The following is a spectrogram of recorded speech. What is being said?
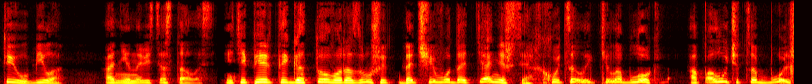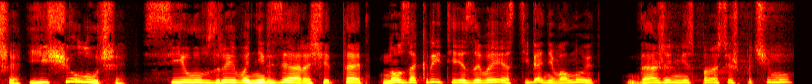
Ты убила а ненависть осталась. И теперь ты готова разрушить до чего дотянешься, хоть целый килоблок, а получится больше, еще лучше. Силу взрыва нельзя рассчитать, но закрытие ЗВС тебя не волнует. Даже не спросишь почему?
